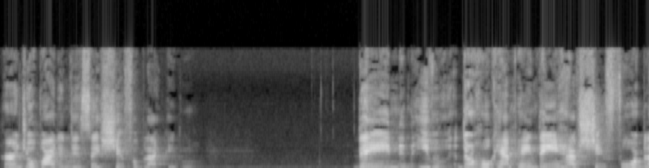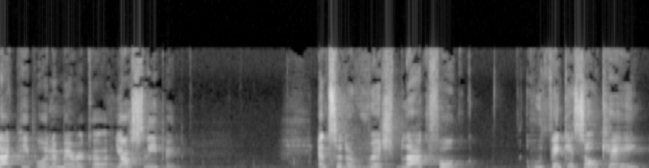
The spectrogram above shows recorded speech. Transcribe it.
her and Joe Biden didn't say shit for black people. They ain't even their whole campaign, they ain't have shit for black people in America. Y'all sleeping. And to the rich black folk who think it's okay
